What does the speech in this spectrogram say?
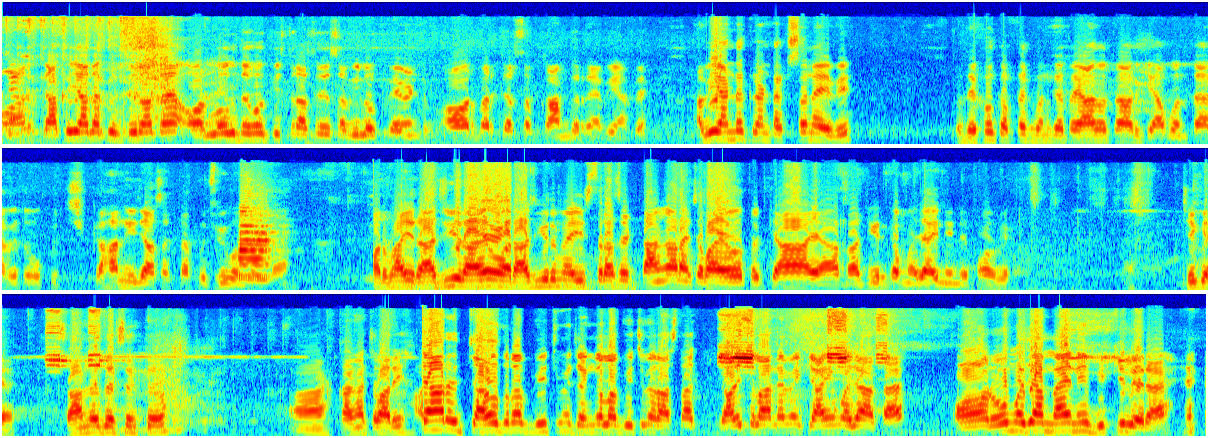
और काफ़ी ज़्यादा खूबसूरत है और लोग देखो किस तरह से सभी लोग पेमेंट और वर्कर सब काम कर रहे हैं अभी यहाँ पे। अभी अंडर कंस्ट्रक्शन है अभी तो देखो कब तक बनकर तैयार होता है और क्या बनता है अभी तो कुछ कहा नहीं जा सकता कुछ भी बन सकता है। और भाई राजगीर आए हो और राजगीर में इस तरह से टांगा ना चलाए हो तो क्या यार, राजगीर का मज़ा ही नहीं ले पाओगे ठीक है, सामने देख सकते हो। टांगा चला रही यार, चारों तरफ़ बीच में जंगल और बीच में रास्ता। गाड़ी चलाने में क्या ही मज़ा आता है। और वो मज़ा मैं नहीं, विक्की ले रहा है।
